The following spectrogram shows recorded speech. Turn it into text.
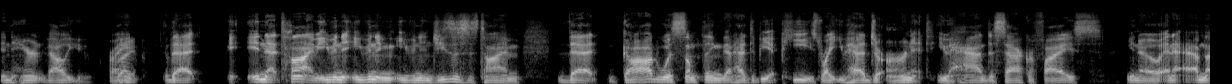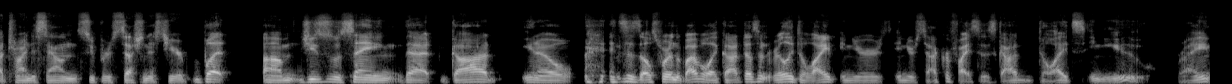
inherent value, right? Right. That in that time, even even in even in Jesus's time, that God was something that had to be appeased, right? You had to earn it. You had to sacrifice, you know, and I'm not trying to sound supersessionist here, but um, Jesus was saying that God, you know, it says elsewhere in the Bible, like God doesn't really delight in your in your sacrifices. God delights in you, right?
